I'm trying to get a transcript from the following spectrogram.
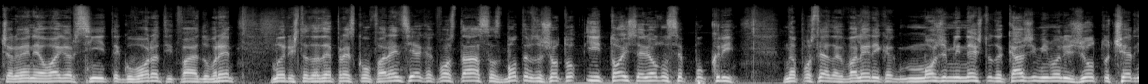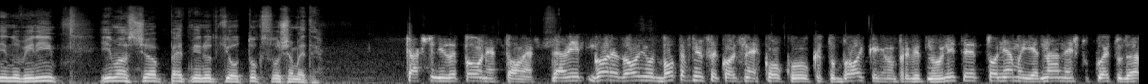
червения лагер, сините говорят и това е добре. Мъри ще даде пресконференция. Какво става с Ботев, защото и той сериозно се покри напоследък. Валери, как, можем ли нещо да кажем? Има ли жълто-черни новини? Имаш 5 минутки от тук, слушаме те как ще ги запълня, Томе? Ами, горе-долу от който не е колко като бройка има предвид новините, то няма и една нещо, което да,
